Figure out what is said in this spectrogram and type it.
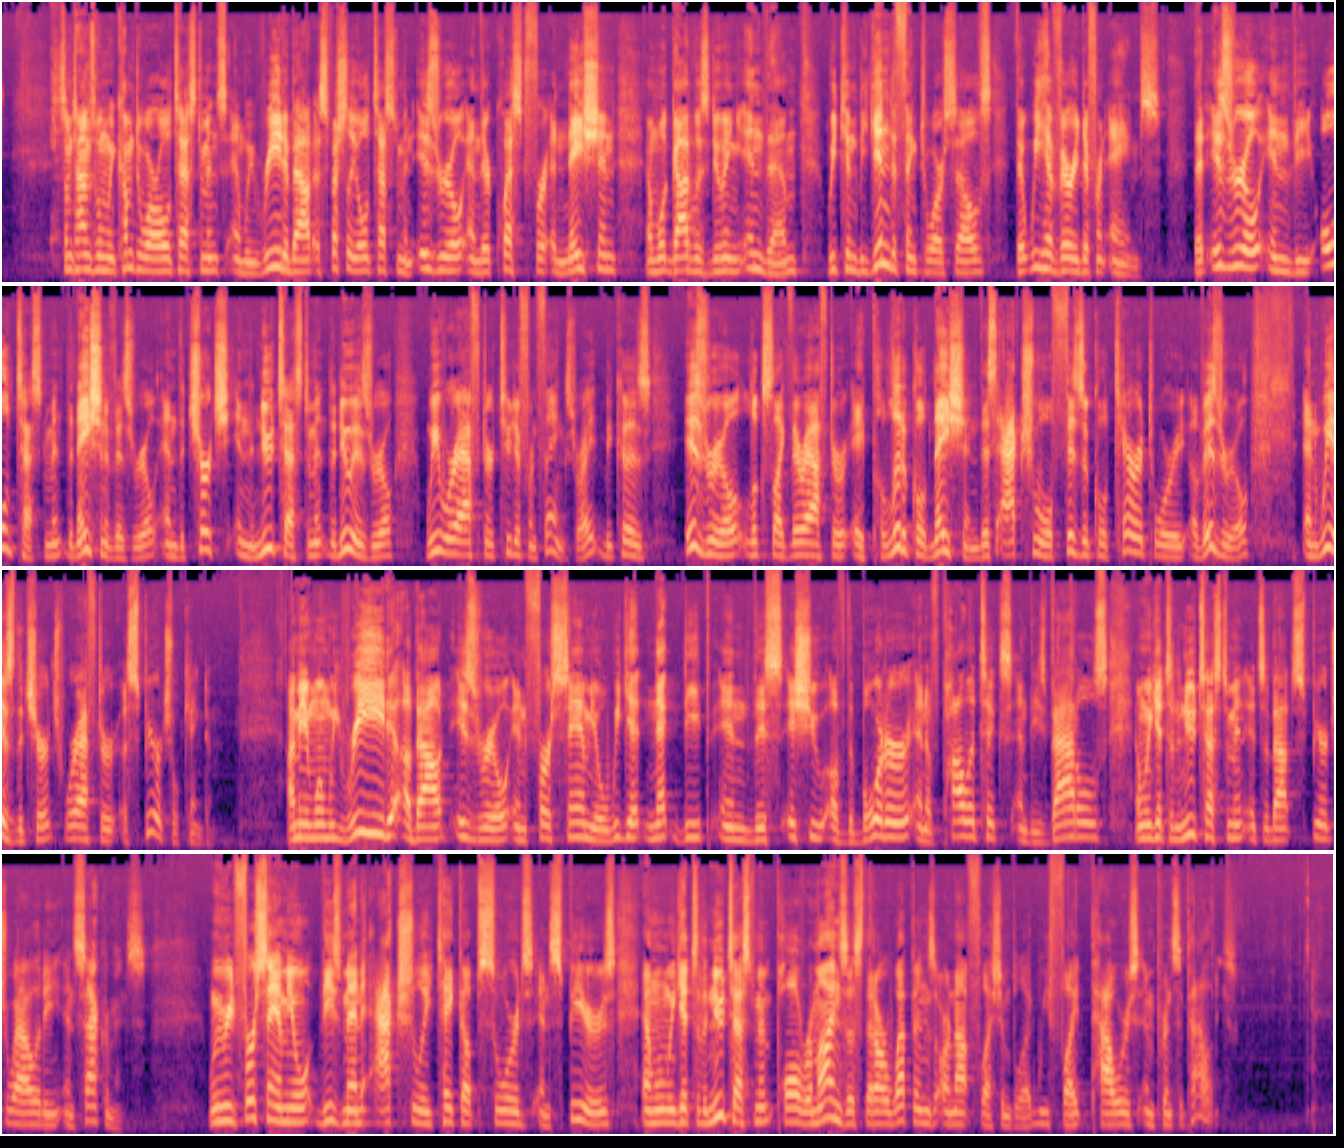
Sometimes when we come to our Old Testaments and we read about, especially Old Testament Israel and their quest for a nation and what God was doing in them, we can begin to think to ourselves that we have very different aims that Israel in the Old Testament, the nation of Israel, and the church in the New Testament, the new Israel, we were after two different things, right? Because Israel looks like they're after a political nation, this actual physical territory of Israel, and we as the church, we're after a spiritual kingdom. I mean, when we read about Israel in 1 Samuel, we get neck deep in this issue of the border and of politics and these battles. And when we get to the New Testament, it's about spirituality and sacraments. When we read 1 Samuel, these men actually take up swords and spears. And when we get to the New Testament, Paul reminds us that our weapons are not flesh and blood. We fight powers and principalities.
